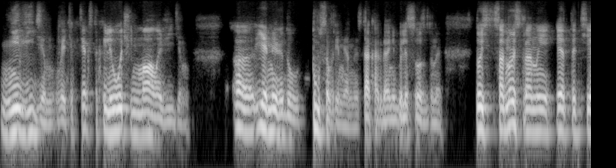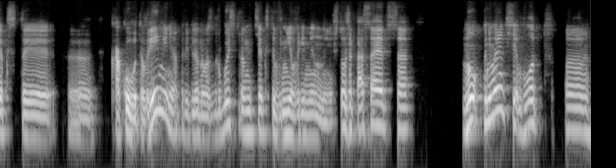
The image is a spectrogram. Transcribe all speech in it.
не видим в этих текстах или очень мало видим. Я имею в виду ту современность, да, когда они были созданы. То есть, с одной стороны, это тексты э, какого-то времени определенного, с другой стороны, тексты вневременные. Что же касается, ну, понимаете, вот э,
